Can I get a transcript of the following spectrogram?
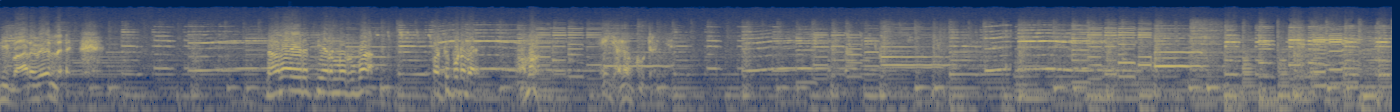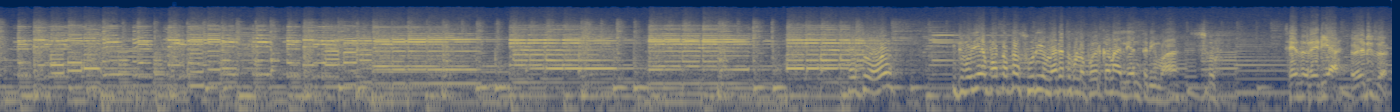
நீ வரவே இல்லை. நாலாயிரத்தி இருநூறு ரூபாய் பட்டுப்படவை ஆமா. ஏன் இளவு கூட்டுறீங்க. வழியா பார்த்தா தான் சூரியன் மேகத்துக்குள்ள போயிருக்கானா இல்லையான்னு தெரியுமா? சேது ரெடியா ready sir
